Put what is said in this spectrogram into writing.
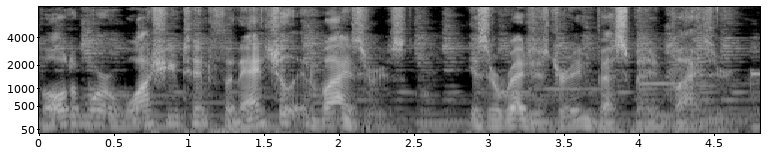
Baltimore Washington Financial Advisors is a registered investment advisor.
